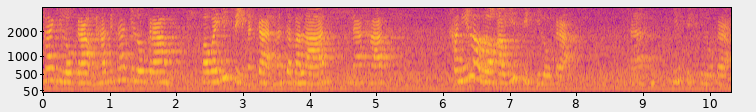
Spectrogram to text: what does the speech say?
15 กิโลกรัมนะคะ 15 กิโลกรัม มาไว้ที่ 4 เหมือนกัน มันจะบาลานซ์นะคะ คราวนี้เราลองเอา 20 กิโลกรัมนะ20 กิโลกรัม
